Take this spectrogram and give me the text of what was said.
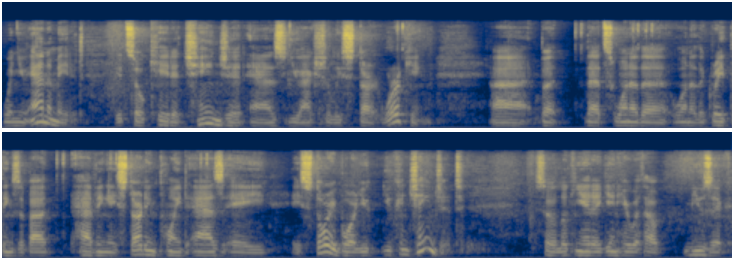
when you animate it. It's okay to change it as you actually start working. Uh, but that's one of the one of the great things about having a starting point as a, a storyboard. You, you can change it. So looking at it again here without music,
